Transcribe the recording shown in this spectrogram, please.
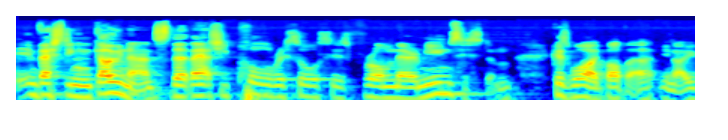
investing in gonads that they actually pull resources from their immune system. Because why bother, you know?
